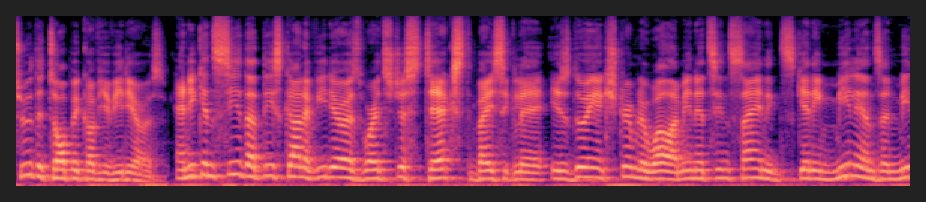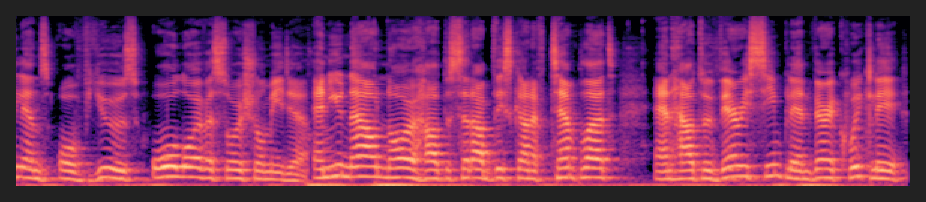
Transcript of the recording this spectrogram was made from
to the topic of your videos. And you can see that these kind of videos where it's just text basically is doing extremely well. I mean, it's insane. It's getting millions and millions of views all over social media. And you now know how to set up this kind of template and how to very simply and very quickly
